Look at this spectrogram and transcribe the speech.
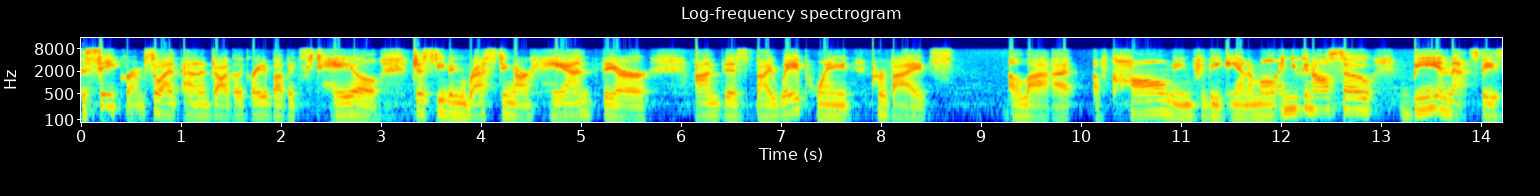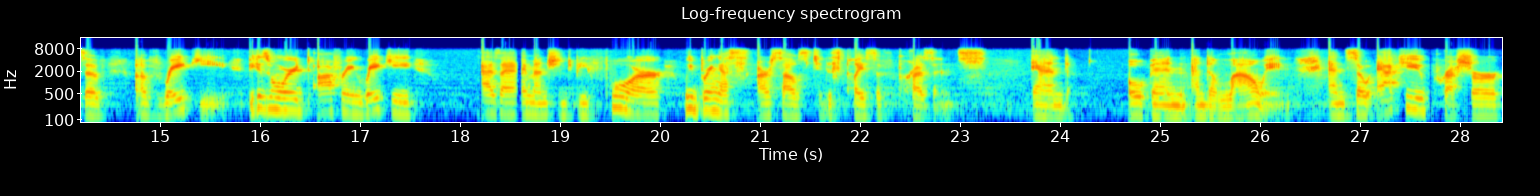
the sacrum. So on, a dog, like right above its tail, just even resting our hand there on this Bai Hui point provides a lot of calming for the animal. And you can also be in that space of, of Reiki because when we're offering Reiki, as I mentioned before, we bring us ourselves to this place of presence and open and allowing. And so acupressure,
